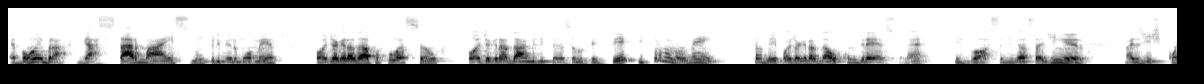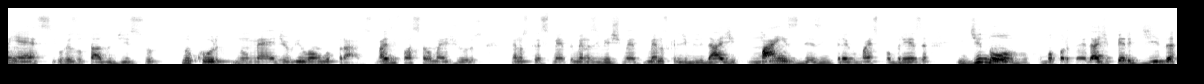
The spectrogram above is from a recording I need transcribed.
É bom lembrar, gastar mais num primeiro momento pode agradar a população, pode agradar a militância do PT e provavelmente também pode agradar o Congresso, né? Que gosta de gastar dinheiro mas a gente conhece o resultado disso no curto, no médio e longo prazo. Mais inflação, mais juros, menos crescimento, menos investimento, menos credibilidade, mais desemprego, mais pobreza e, de novo, uma oportunidade perdida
